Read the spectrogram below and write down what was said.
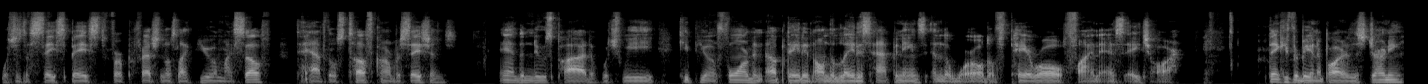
which is a safe space for professionals like you and myself to have those tough conversations, and the News Pod, which we keep you informed and updated on the latest happenings in the world of payroll, finance, HR. Thank you for being a part of this journey.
